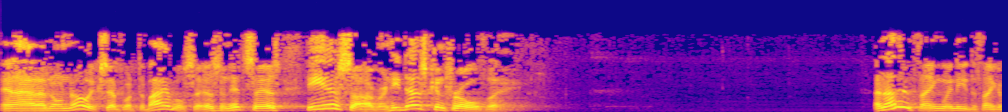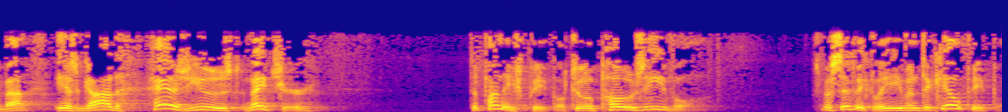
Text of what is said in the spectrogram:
and I don't know except what the Bible says, and it says he is sovereign. He does control things. Another thing we need to think about is God has used nature to punish people, to oppose evil, specifically, even to kill people.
